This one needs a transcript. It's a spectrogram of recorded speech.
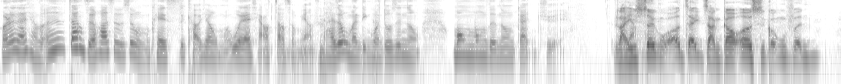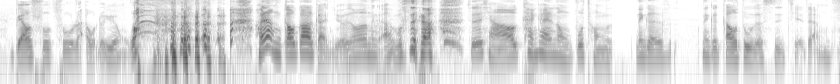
我就在想说，嗯，这样子的话，是不是我们可以思考一下，我们未来想要长什么样子？还是我们灵魂都是那种懵懵的那种感觉？来生我要再长高二十公分，不要说出来我的愿望，好像很高高的感觉。然后那个啊，不是啦，就是想要看看那种不同那个。那个高度的世界这样子，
